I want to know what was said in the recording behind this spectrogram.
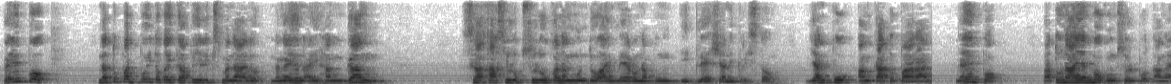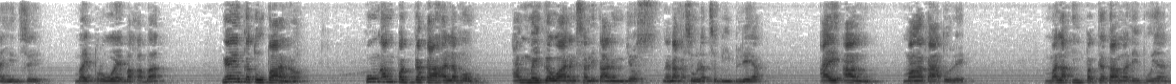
Ngayon po, natupad po ito kay Ka Manalo na ngayon ay hanggang sa kasulok-sulukan ng mundo ay meron na pong iglesia ni Kristo. Yan po ang katuparan. Ngayon po, patunayan mo kung sulpot ang INC. May pruweba ka ba? Ngayon katupa, no? Kung ang pagkakaalam mo ang may gawa ng salita ng Diyos na nakasulat sa Biblia ay ang mga Katolik, malaking pagkakamali po yan.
